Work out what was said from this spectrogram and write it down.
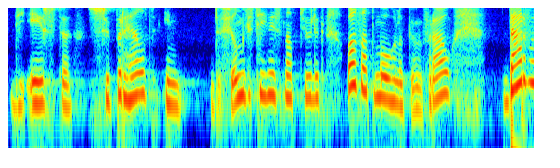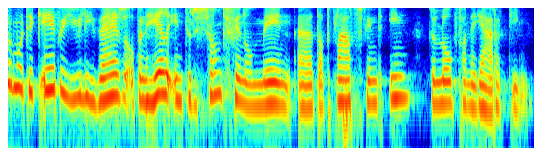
die eerste superheld in de filmgeschiedenis natuurlijk, was dat mogelijk een vrouw? Daarvoor moet ik even jullie wijzen op een heel interessant fenomeen uh, dat plaatsvindt in de loop van de jaren tien.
